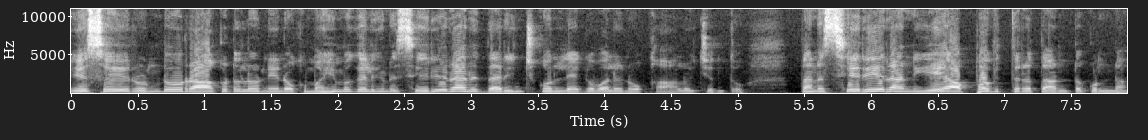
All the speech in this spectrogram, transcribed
ఏసై రెండో రాకటలో నేను ఒక మహిమ కలిగిన శరీరాన్ని ధరించుకొని లెగవాలని ఒక ఆలోచనతో తన శరీరాన్ని ఏ అపవిత్రత అంటకుండా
